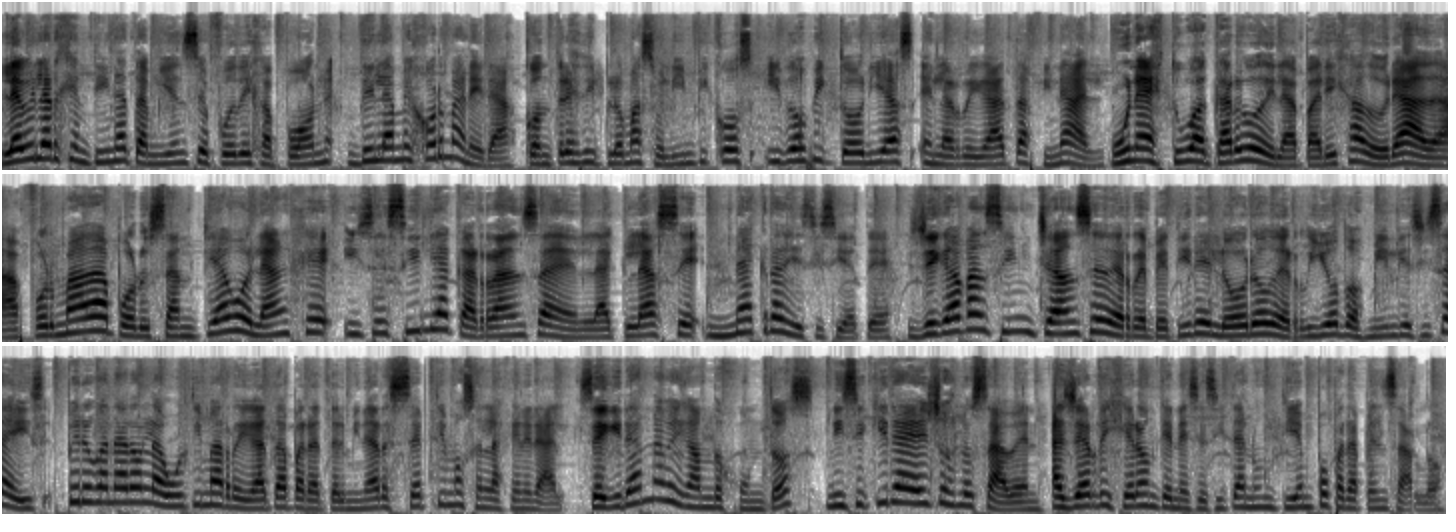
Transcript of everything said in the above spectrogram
La vela argentina también se fue de Japón de la mejor manera, con tres diplomas olímpicos y dos victorias en la regata final. Una estuvo a cargo de la pareja dorada, formada por Santiago Lange y Cecilia Carranza en la clase NACRA 17. Llegaban sin chance de repetir el oro de Río 2016, pero ganaron la última regata para terminar séptimos en la general. ¿Seguirán navegando juntos? Ni siquiera ellos lo saben. Ayer dijeron que necesitan un tiempo para pensarlo.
